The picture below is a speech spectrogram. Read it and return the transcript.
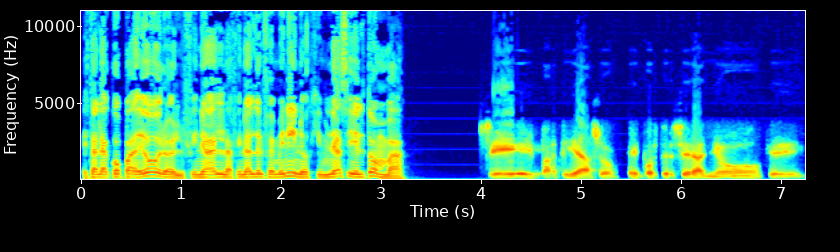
Está la Copa de Oro, el final, la final del femenino, gimnasia y el tomba. Sí, partidazo. Es por tercer año que,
